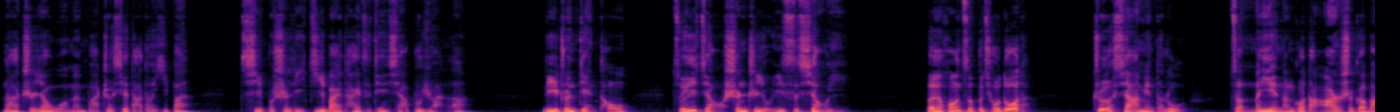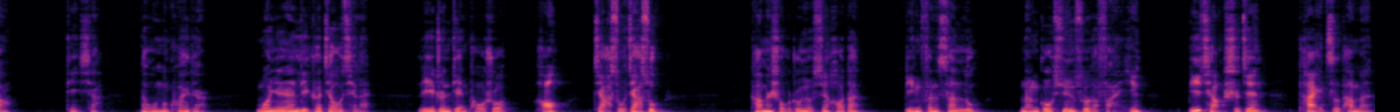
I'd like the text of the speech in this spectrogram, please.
那只要我们把这些打到一半，岂不是离击败太子殿下不远了？李准点头，嘴角甚至有一丝笑意。本皇子不求多的，这下面的路怎么也能够打二十个吧？殿下，那我们快点！王嫣然立刻叫起来。李准点头说：“好，加速，加速！”他们手中有信号弹，兵分三路，能够迅速的反应，比抢时间。太子他们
